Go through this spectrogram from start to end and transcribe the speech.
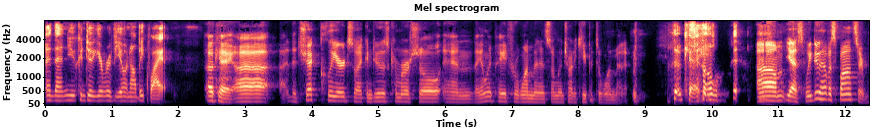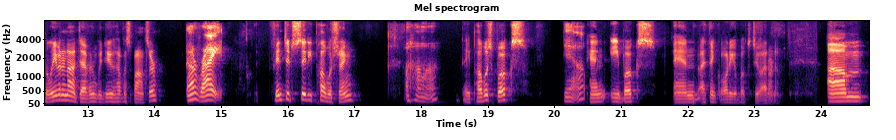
and then you can do your review and I'll be quiet. Okay. Uh, the check cleared, so I can do this commercial, and they only paid for one minute, so I'm going to try to keep it to one minute. Okay. So, um, yes, we do have a sponsor. Believe it or not, Devon, we do have a sponsor. All right. Vintage City Publishing. Uh huh. They publish books. Yeah. and ebooks and I think audiobooks too. I don't know. Um,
